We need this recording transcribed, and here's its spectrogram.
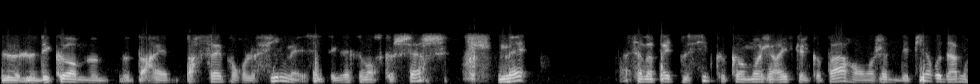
le, décor me, paraît parfait pour le film et c'est exactement ce que je cherche. Mais ça va pas être possible que quand moi j'arrive quelque part, on jette des pierres aux dames.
